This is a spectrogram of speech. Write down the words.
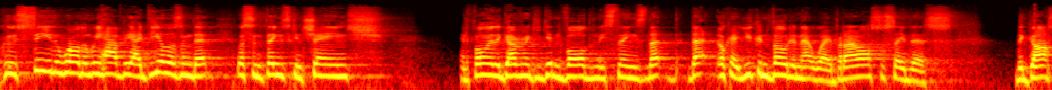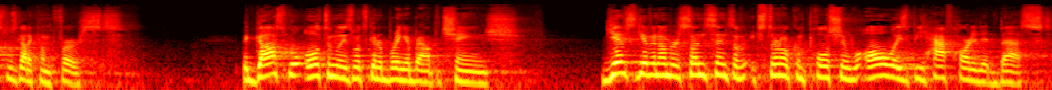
who see the world and we have the idealism that, listen, things can change. And if only the government could get involved in these things, that, that okay, you can vote in that way. But I'd also say this the gospel's got to come first. The gospel ultimately is what's going to bring about the change. Gifts given under some sense of external compulsion will always be half hearted at best.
